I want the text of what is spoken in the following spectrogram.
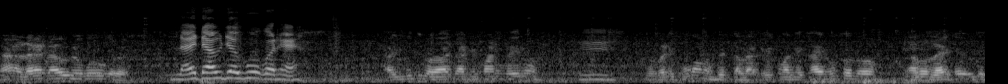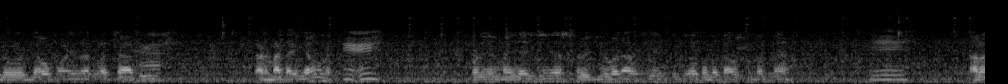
હા લાઈટ આવજો બહુ કરે લાઈટ આવી બહુ કરે આજ મિત્રો આજ પાણી ભર્યું હમ. તો ઘડી ઘુમાવાનું બે કલાક. એક વાગે ખાઈને ઉઠો તો હાલો લાઈટ આવી ગયો જાઉં પાણી વાળવા ચા પી. તાર માતા જાઉં ને? થોડી વાર જઈ જઈને વીડિયો બનાવી છે મિત્રો તો બતાવશું તમને. હાલો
